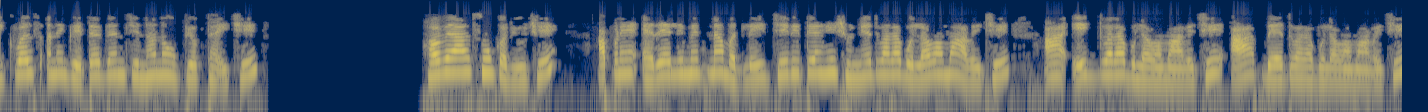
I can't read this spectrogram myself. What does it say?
ઇક્વલ્સ અને ગ્રેટર ધેન ચિહ્નનો ઉપયોગ થાય છે. હવે આ શું કર્યું છે? આપણે એરે એલિમેન્ટના બદલે જે રીતે અહીં શૂન્ય દ્વારા બોલાવવામાં આવે છે, આ એક દ્વારા બોલાવવામાં આવે છે, આ બે દ્વારા બોલાવવામાં આવે છે.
